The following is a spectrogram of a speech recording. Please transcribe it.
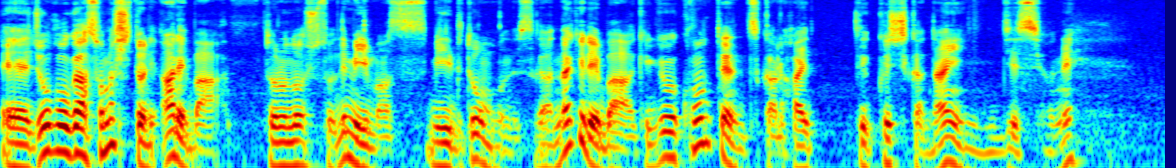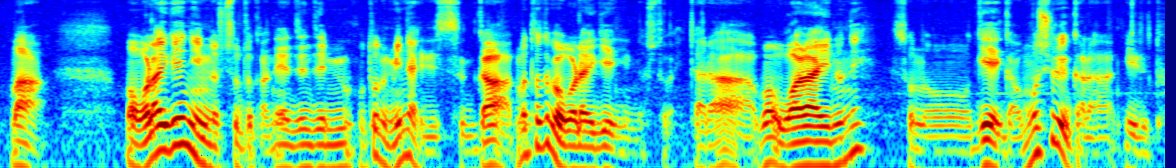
えー、情報がその人にあればその人で見ます見ると思うんですがなければ結局コンテンツから入っていくしかないんですよね。まあまあ、お笑い芸人の人とかね全然ほとんど見ないですが、まあ、例えばお笑い芸人の人がいたら、まあ、お笑いのねその芸が面白いから見ると、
